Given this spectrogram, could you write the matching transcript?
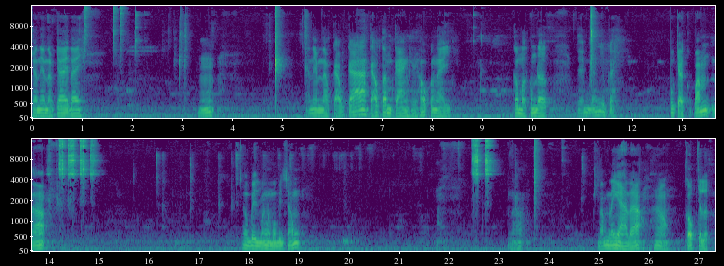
Cho anh em nào chơi đây. Ừ anh em nào cảo cá, cảo tôm càng thì hốt con này. Con mực cũng được. Để em gắn vô cây hỗ trợ cục bấm, đó. Mô pin vẫn là mô pin sống đó. bấm lấy ra đó, thấy không? Cốt cho lực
